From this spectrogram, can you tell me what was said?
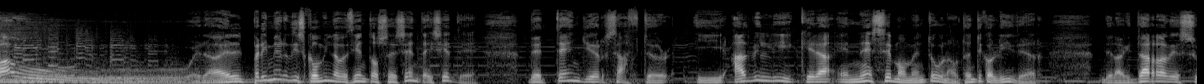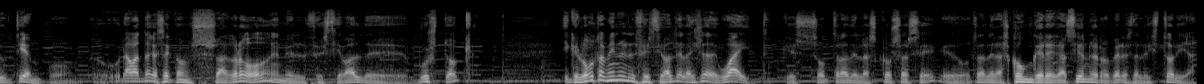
¡Wow! Era el primer disco 1967 de Ten Years After y Alvin Lee, que era en ese momento un auténtico líder de la guitarra de su tiempo. Una banda que se consagró en el Festival de Woodstock y que luego también en el Festival de la Isla de White, que es otra de las cosas, ¿eh? otra de las congregaciones rockeras de la historia,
